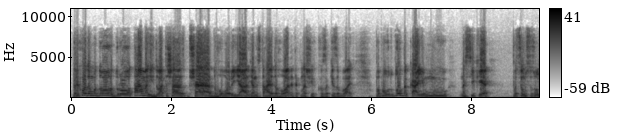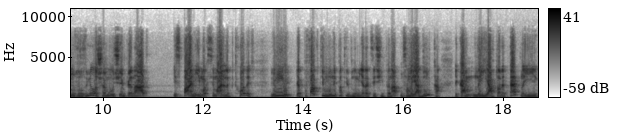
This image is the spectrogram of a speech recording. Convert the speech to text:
Переходимо до другого тайма і давайте ще, ще договорю я. Я не встигаю договорити, так наші козаки забувають. По поводу Довбика йому настільки по цьому сезону зрозуміло, що йому чемпіонат Іспанії максимально підходить. Йому, як по факту, йому не потрібно міняти цей чемпіонат. Це моя думка, яка не є авторитетною, і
